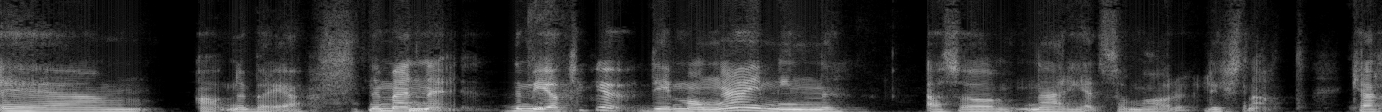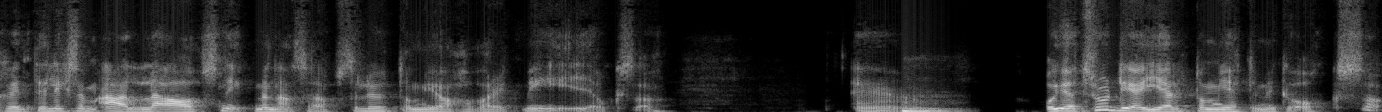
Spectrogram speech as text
Ehm, ja, nu börjar jag. Nej, men, nej, men jag tycker det är många i min alltså, närhet som har lyssnat. Kanske inte liksom alla avsnitt, men alltså absolut de jag har varit med i också. Ehm, Och jag tror det har hjälpt dem jättemycket också.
